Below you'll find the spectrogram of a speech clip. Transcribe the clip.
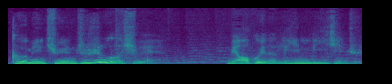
革命军人之热血，描绘的淋漓尽致。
